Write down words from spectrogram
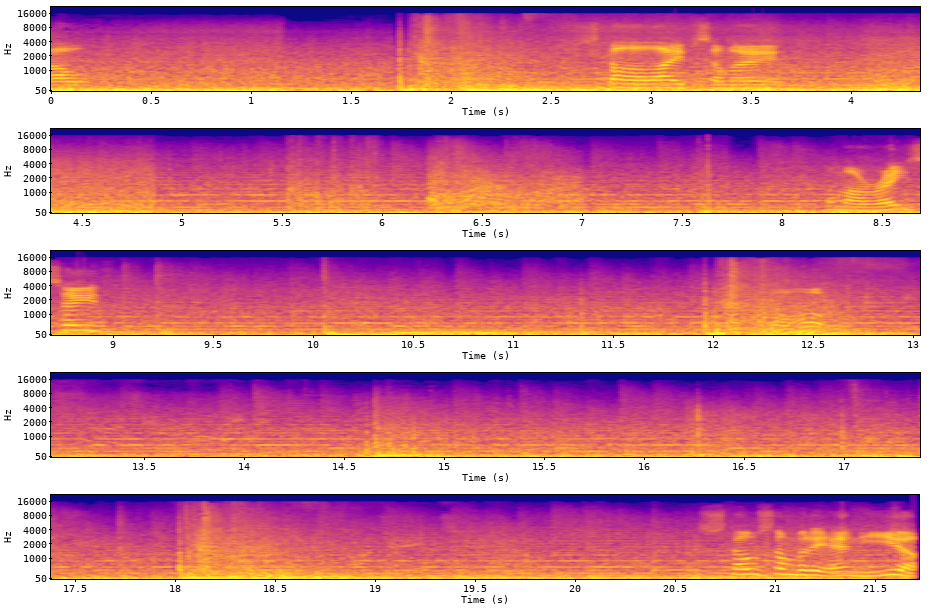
Out. Still alive somehow. On my right side? Still somebody in here.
